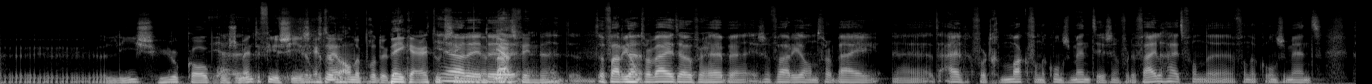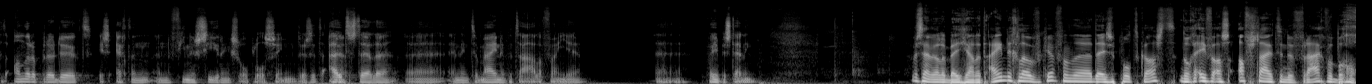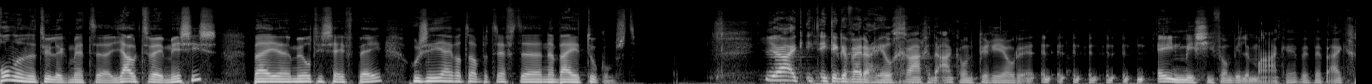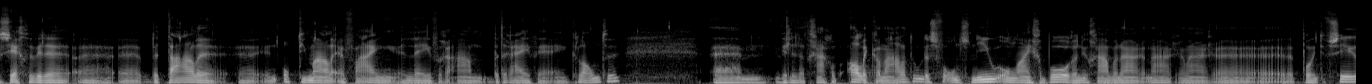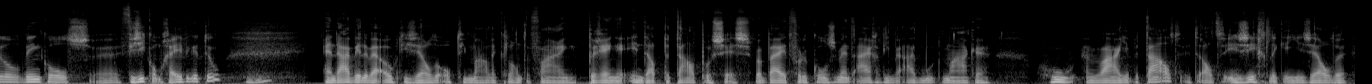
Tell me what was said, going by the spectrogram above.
lease, huurkoop, ja, consumentenfinanciering. is echt een heel ander product. BKR-toetsing ja, de, de, plaatsvinden. De, de variant ja. waar wij het over hebben is een variant waarbij uh, het eigenlijk voor het gemak van de consument is en voor de veiligheid van de, van de consument. Het andere product is echt een, een financieringsoplossing. Dus het uitstellen en in termijnen betalen van je, van je bestelling. We zijn wel een beetje aan het einde, geloof ik, hè, van uh, deze podcast. Nog even als afsluitende vraag. We begonnen natuurlijk met uh, jouw twee missies bij uh, Multi-CVP. Hoe zie jij wat dat betreft de nabije toekomst? Ja, ik, ik, ik, denk dat wij daar heel graag in de aankomende periode een, een, een, een, een, één missie van willen maken. We, we hebben eigenlijk gezegd, we willen betalen, uh, een optimale ervaring leveren aan bedrijven en klanten. Um, we willen dat graag op alle kanalen doen. Dat is voor ons nieuw, online geboren. Nu gaan we naar, naar, naar point of sale, winkels, fysieke omgevingen toe. Mm -hmm. En daar willen wij ook diezelfde optimale klantervaring brengen in dat betaalproces. Waarbij het voor de consument eigenlijk niet meer uit moet maken hoe en waar je betaalt. Het is altijd inzichtelijk in jezelfde uh,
